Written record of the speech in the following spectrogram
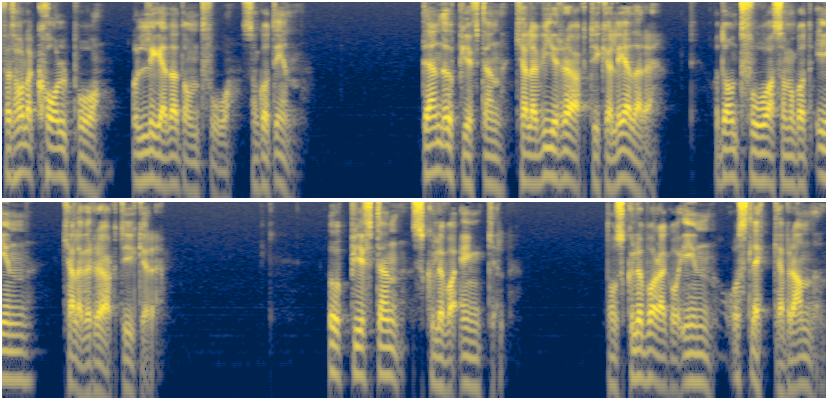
för att hålla koll på och leda de två som gått in. Den uppgiften kallar vi rökdykarledare och de två som har gått in kallar vi rökdykare. Uppgiften skulle vara enkel. De skulle bara gå in och släcka branden.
